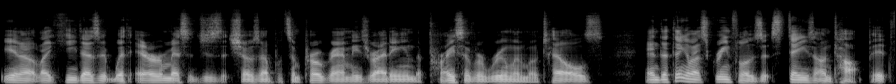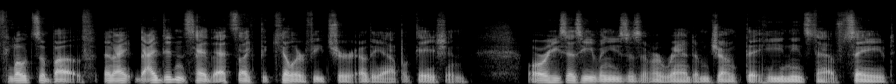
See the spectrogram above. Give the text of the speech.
you know, like he does it with error messages that shows up with some program he's writing, the price of a room in motels, and the thing about ScreenFloat is it stays on top. It floats above. And I, I didn't say that's like the killer feature of the application. Or he says he even uses it for random junk that he needs to have saved.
